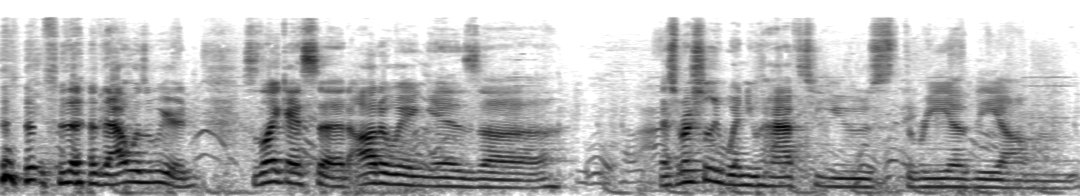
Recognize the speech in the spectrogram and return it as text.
That, that was weird. So like I said, autoing is, uh, especially when you have to use three of the, um,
